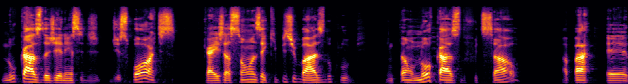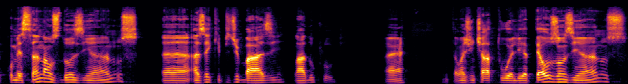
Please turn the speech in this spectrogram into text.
No caso da gerência de, de esportes, que aí já são as equipes de base do clube. Então, no caso do futsal, a, é, começando aos 12 anos, é, as equipes de base lá do clube. Né? Então a gente atua ali até os 11 anos,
